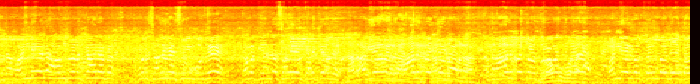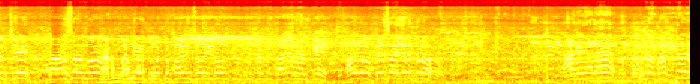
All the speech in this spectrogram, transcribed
இந்த வண்டியர் அவங்களுக்கான ஒரு சலுகை செய்யும் போது நமக்கு எந்த சலுகையும் கிடைக்காது. இந்த நாலு பேர்த்தோட அந்த நாலு பேர்த்தோட துரோகத்துல வன்னியர்கள் பெரும்பான்மையை காமிச்சு இந்த அரசாங்கம் வன்னியருக்கு மட்டும் பதினஞ்சு இடஒதுக்கீடு கொடுக்கறதுக்கு தயாரா இருக்கு. அதை நம்ம பெருசா எதிர்க்கணும் ஆகையால இந்த மக்கள்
